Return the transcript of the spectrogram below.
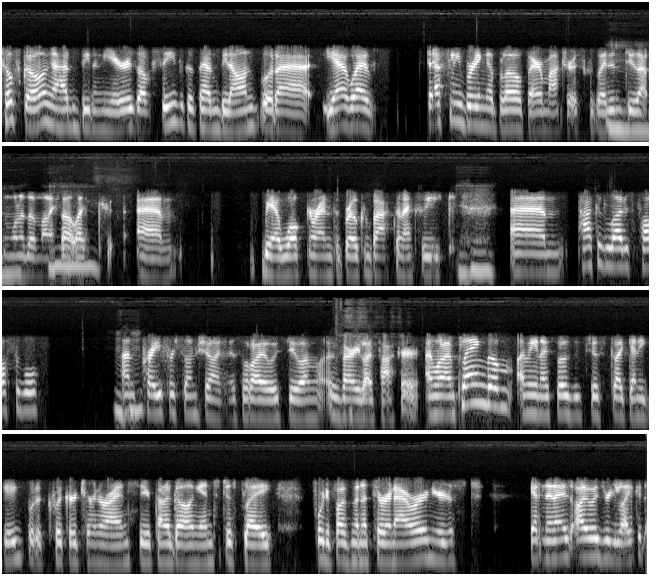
tough going. I hadn't been in years, obviously, because I hadn't been on. But uh, yeah, well, definitely bring a blow up air mattress because I didn't do that in one of them, and I felt like um, yeah, walking around with a broken back the next week. Um, pack as light as possible. And pray for sunshine is what I always do. I'm a very light packer, and when I'm playing them, I mean, I suppose it's just like any gig, but a quicker turnaround. So you're kind of going in to just play 45 minutes or an hour, and you're just getting in and. I always really like it.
